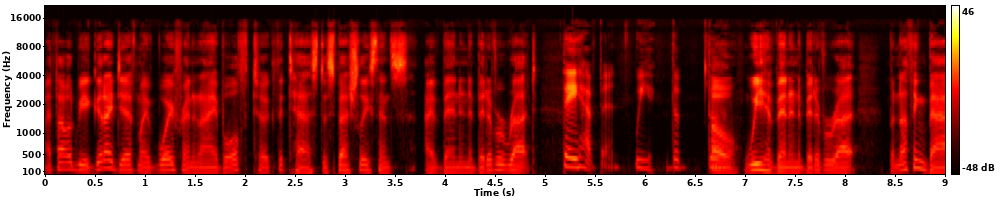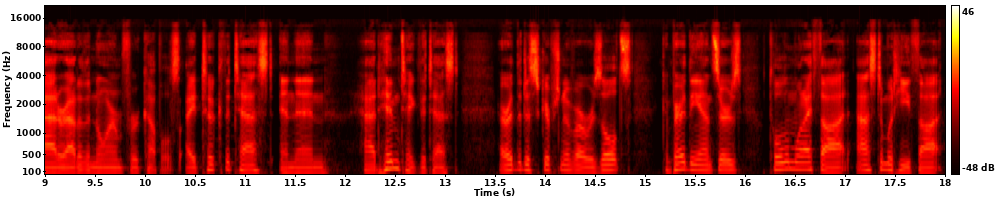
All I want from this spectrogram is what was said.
I thought it would be a good idea if my boyfriend and I both took the test, especially since I've been in a bit of a rut. They have been. We the, the Oh, we have been in a bit of a rut, but nothing bad or out of the norm for couples. I took the test and then had him take the test. I read the description of our results, compared the answers, told him what I thought, asked him what he thought.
